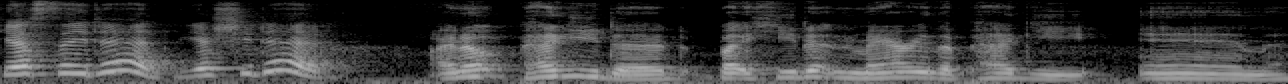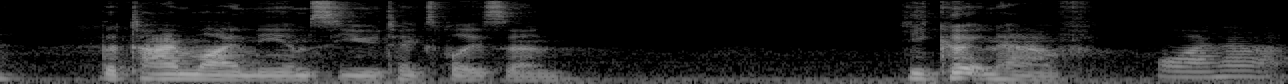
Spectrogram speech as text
Yes, they did. Yes, she did. I know Peggy did, but he didn't marry the Peggy in the timeline the MCU takes place in. He couldn't have. Why not?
